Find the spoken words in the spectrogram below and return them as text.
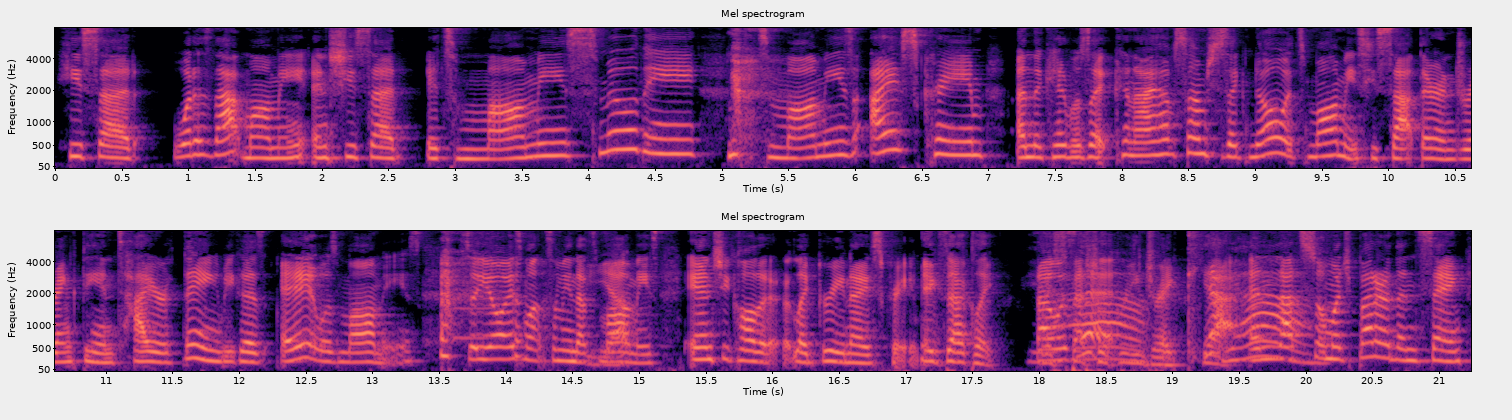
he said, What is that, mommy? And she said, It's mommy's smoothie. It's mommy's ice cream. And the kid was like, Can I have some? She's like, No, it's mommy's. He sat there and drank the entire thing because A, it was mommy's. So you always want something that's Yep. mommy's. And she called it like green ice cream. Exactly. That A was special it. green drink. Yeah. Yeah. And that's so much better than saying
